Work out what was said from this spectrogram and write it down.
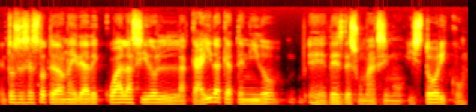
Entonces esto te da una idea de cuál ha sido la caída que ha tenido eh, desde su máximo histórico.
